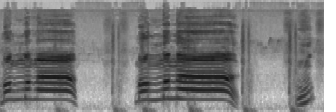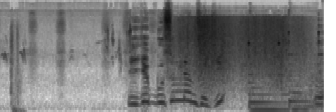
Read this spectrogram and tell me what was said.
멍멍아, 멍멍아. 어? 이게 무슨 냄새지? 어?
